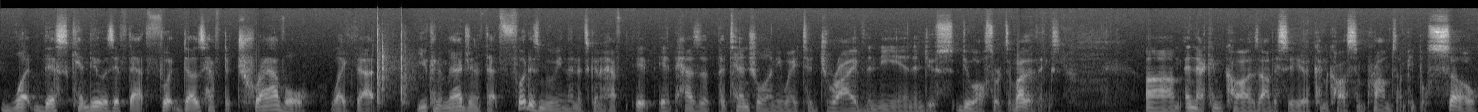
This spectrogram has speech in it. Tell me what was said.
What this can do is if that foot does have to travel like that, you can imagine if that foot is moving, then it's going to have, it, it has a potential anyway to drive the knee in and do, do all sorts of other things. Um, and that can cause, obviously, it can cause some problems on people. So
